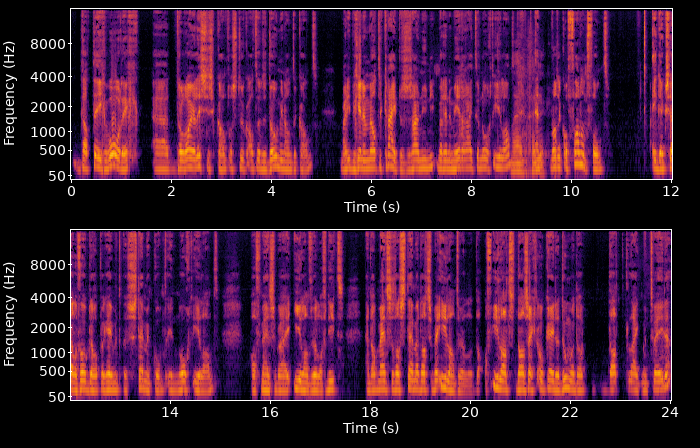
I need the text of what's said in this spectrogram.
dat tegenwoordig de loyalistische kant was natuurlijk altijd de dominante kant. Maar die beginnen wel te knijpen. Ze zijn nu niet meer in de meerderheid te Noord-Ierland. Nee, en ik. wat ik opvallend vond. Ik denk zelf ook dat op een gegeven moment een stemming komt in Noord-Ierland of mensen bij Ierland willen of niet. En dat mensen dan stemmen dat ze bij Ierland willen. Of Ierland dan zegt: oké, dat doen we. Dat, dat lijkt me een tweede.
